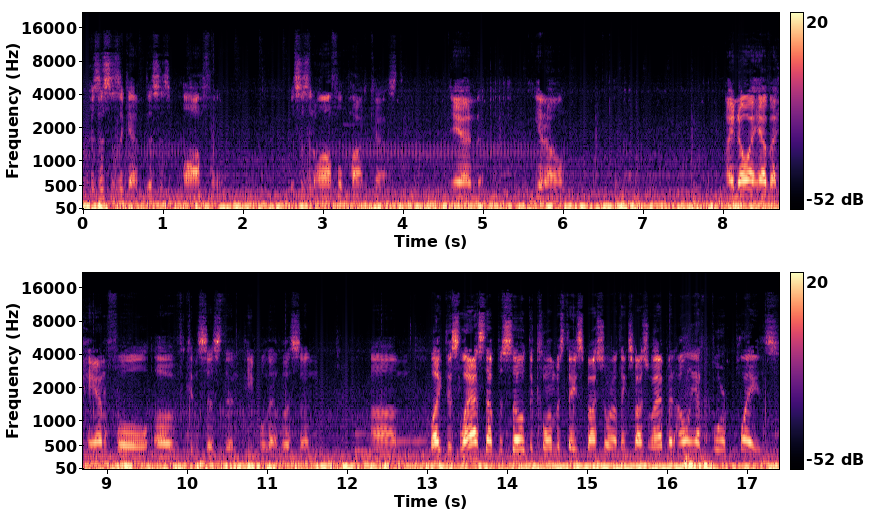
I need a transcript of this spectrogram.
Because this is, again, this is awful. This is an awful podcast. And, you know, I know I have a handful of consistent people that listen. Um, like this last episode, the Columbus Day special, think special happened, I only had four plays.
